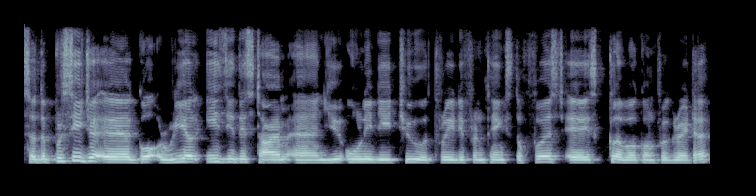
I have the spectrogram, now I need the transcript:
So the procedure uh, got real easy this time and you only need two or three different things. The first is Clover Configurator.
